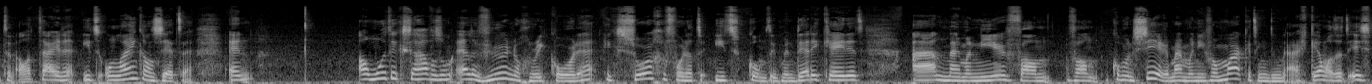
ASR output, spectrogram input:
ten alle tijden iets online kan zetten. En al moet ik s'avonds om 11 uur nog recorden, ik zorg ervoor dat er iets komt. Ik ben dedicated aan mijn manier van, van communiceren, mijn manier van marketing doen eigenlijk. Hè? Want het, is,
